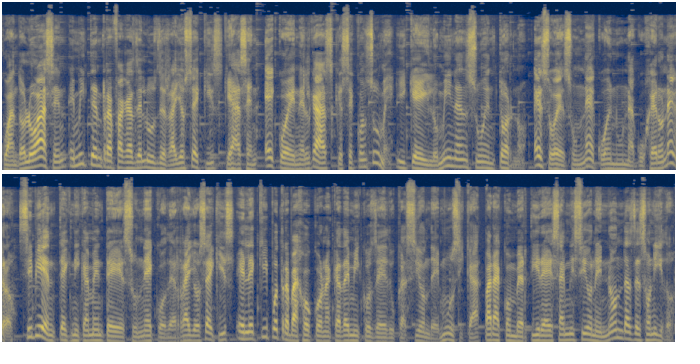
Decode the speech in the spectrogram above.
cuando lo hacen, emiten ráfagas de luz de rayos X que hacen eco en el gas que se consume y que iluminan su entorno. Eso es un eco en un agujero negro. Si bien técnicamente es un eco de rayos X, el equipo trabajó con académicos de educación de música para convertir a esa emisión en ondas de sonido.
